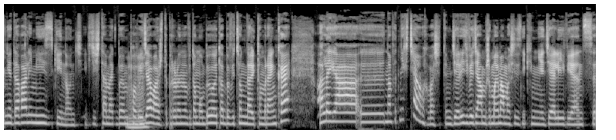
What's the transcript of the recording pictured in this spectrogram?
nie dawali mi zginąć. I gdzieś tam jakbym powiedziała, że te problemy w domu były, to by wyciągnęli tą rękę, ale ja y, nawet nie chciałam chyba się tym dzielić. Wiedziałam, że moja mama się z nikim nie dzieli, więc y,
